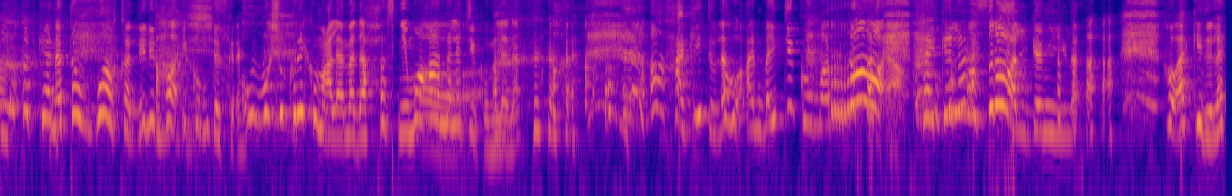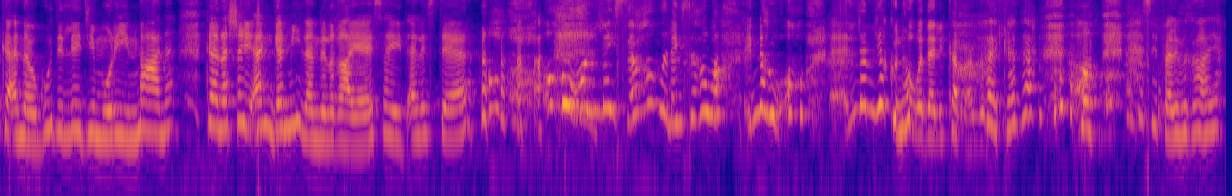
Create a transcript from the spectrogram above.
لقد كان تواقا للقائكم. شكرا. وشكركم على مدى حسن معاملتكم لنا. آه، حكيت له عن بيتكم الرائع المزرعة الجميلة. أؤكد لك أن وجود الليدي مورين معنا كان شيئا جميلا للغاية يا السيد أليستير. أوه ليس هو ليس هو. إنه أوه لم يكن هو ذلك الرجل. هكذا. آسفة للغاية.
